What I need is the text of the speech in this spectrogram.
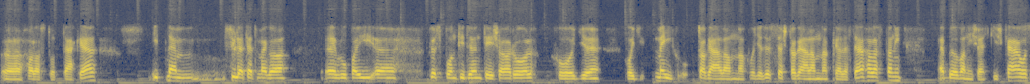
uh, halasztották el. Itt nem született meg a európai központi döntés arról, hogy, hogy melyik tagállamnak, vagy az összes tagállamnak kell ezt elhalasztani. Ebből van is egy kis káosz.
